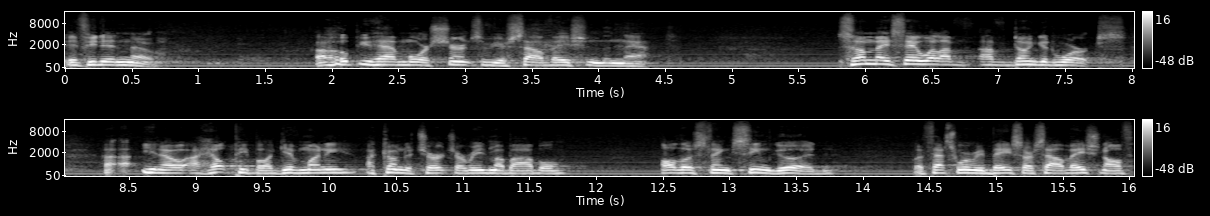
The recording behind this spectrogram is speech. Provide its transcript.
If you didn't know, I hope you have more assurance of your salvation than that. Some may say, Well, I've, I've done good works. Uh, you know, I help people, I give money, I come to church, I read my Bible. All those things seem good, but if that's where we base our salvation off,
